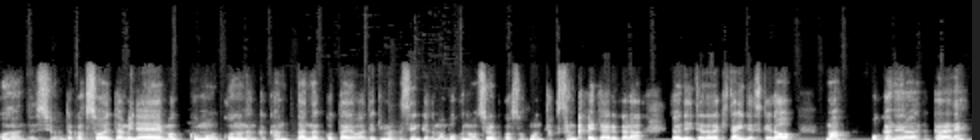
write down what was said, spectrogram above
そうなんですよ。だからそういった意味で、まあ、このこのなんか簡単な答えはできませんけども、僕のそれこそ本たくさん書いてあるから読んでいただきたいんですけど、まあ、お金からね、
